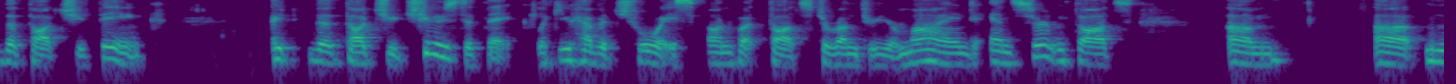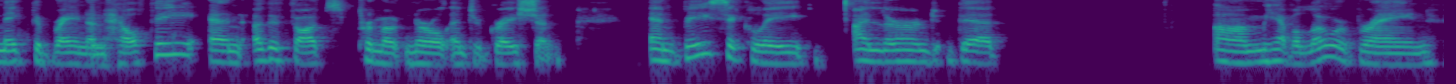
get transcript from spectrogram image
the thoughts you think the thoughts you choose to think like you have a choice on what thoughts to run through your mind and certain thoughts um, uh, make the brain unhealthy and other thoughts promote neural integration. And basically i learned that um, we have a lower brain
